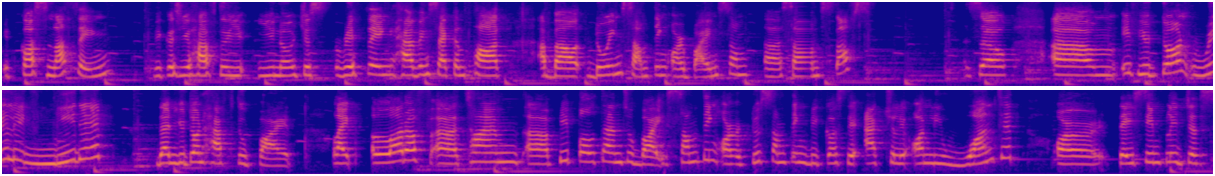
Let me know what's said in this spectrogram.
It costs nothing because you have to, you, you know, just rethink, having second thought about doing something or buying some uh, some stuffs. So um, if you don't really need it, then you don't have to buy it like a lot of uh, time uh, people tend to buy something or do something because they actually only want it or they simply just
